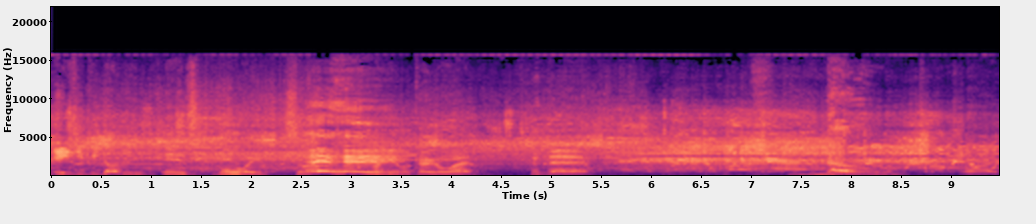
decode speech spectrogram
AGPW is Lloyd, so Hey, hey. I get a little carried away. no. Alright,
